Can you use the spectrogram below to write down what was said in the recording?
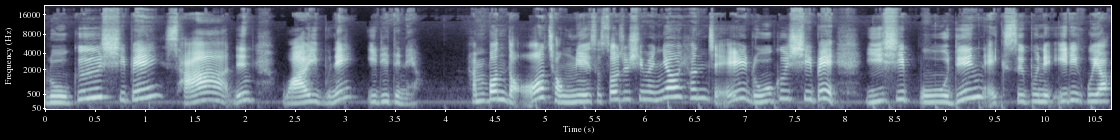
로그 10의 4는 y분의 1이 되네요. 한 번 더 정리해서 써주시면요. 현재 로그 10의 25는 x분의 1이고요.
